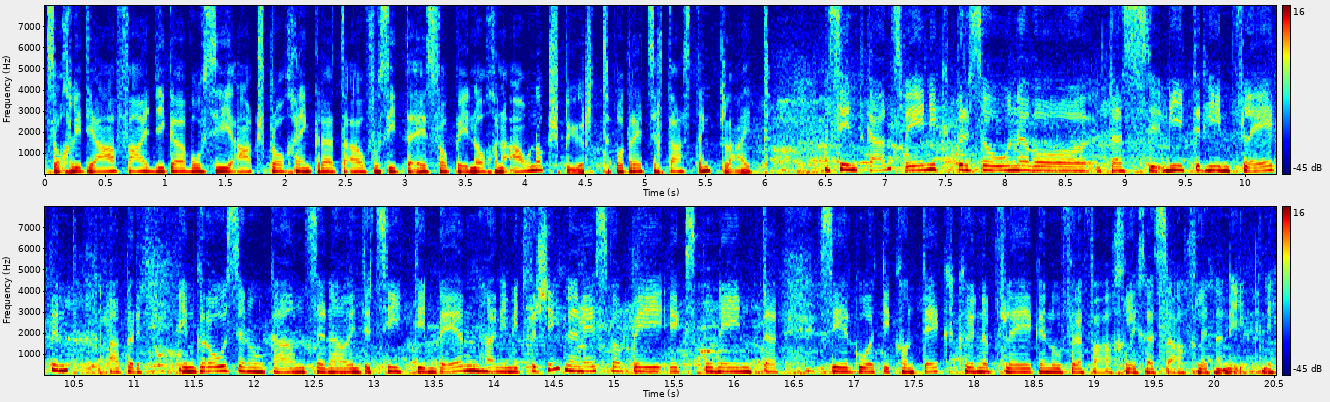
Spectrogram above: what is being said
so ein bisschen die Anfeindungen, die Sie angesprochen haben, gerade auch von Seiten der SVP nachher auch noch gespürt? Oder hat sich das dann geleitet? Es sind ganz wenige Personen, die das weiterhin pflegen, aber im Großen und Ganzen, auch in der Zeit in Bern, habe ich mit verschiedenen SVP-Exponenten sehr gute Kontakte können pflegen auf einer fachlichen, sachlichen Ebene.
